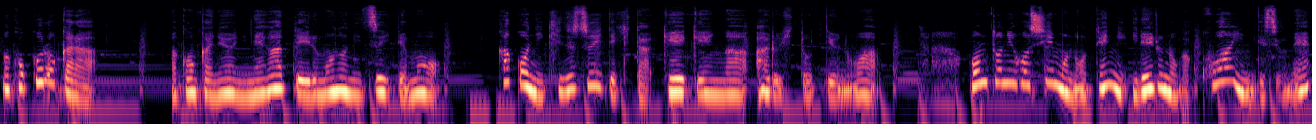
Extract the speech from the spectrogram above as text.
まあ、心から、まあ、今回のように願っているものについても、過去に傷ついてきた経験がある人っていうのは、本当に欲しいものを手に入れるのが怖いんですよね。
